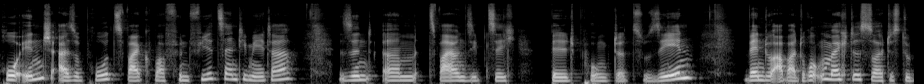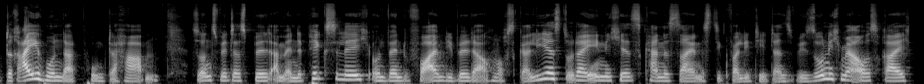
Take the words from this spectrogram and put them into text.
pro Inch, also pro 2,54 Zentimeter, sind ähm, 72 Bildpunkte zu sehen. Wenn du aber drucken möchtest, solltest du 300 Punkte haben. Sonst wird das Bild am Ende pixelig und wenn du vor allem die Bilder auch noch skalierst oder ähnliches, kann es sein, dass die Qualität dann sowieso nicht mehr ausreicht.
